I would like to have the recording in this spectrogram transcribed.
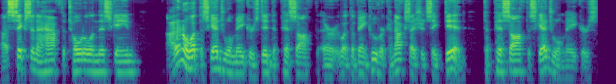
uh, six and a half the total in this game. I don't know what the schedule makers did to piss off, or what the Vancouver Canucks, I should say, did to piss off the schedule makers.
